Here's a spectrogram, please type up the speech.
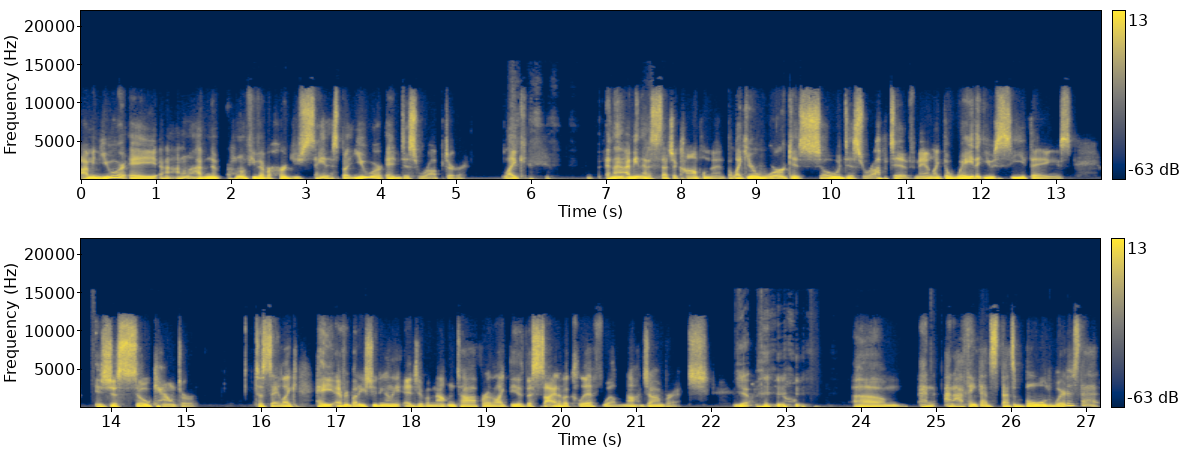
I mean, you were a, and I don't know, I've never, I don't know if you've ever heard you say this, but you were a disruptor. Like and that, I mean that is such a compliment, but like your work is so disruptive, man. Like the way that you see things is just so counter to say like, hey, everybody's shooting on the edge of a mountaintop or like the the side of a cliff. Well, not John Branch. Yeah. you know? um, and and I think that's that's bold. Where does that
